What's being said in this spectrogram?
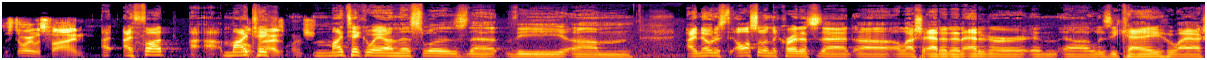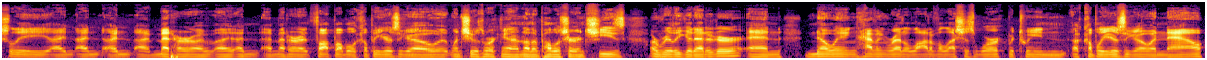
the story was fine. I, I thought uh, my take my takeaway on this was that the um, I noticed also in the credits that uh, Ales added an editor in uh, Lizzie Kaye, who I actually I, I, I, I met her I, I, I, met her at Thought Bubble a couple years ago when she was working at another publisher, and she's a really good editor. And knowing, having read a lot of Ales's work between a couple years ago and now,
